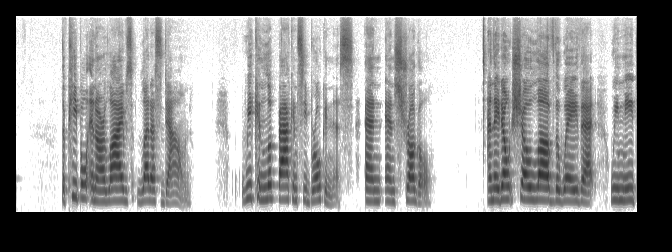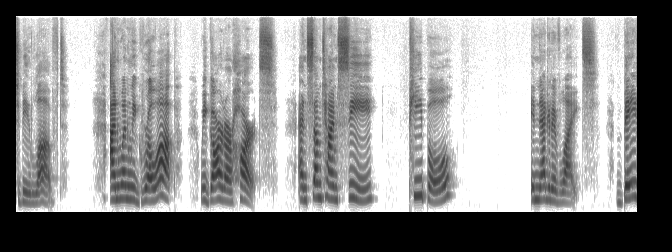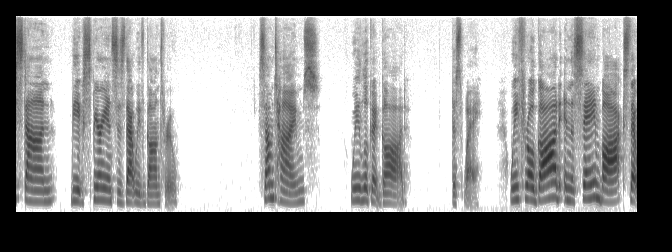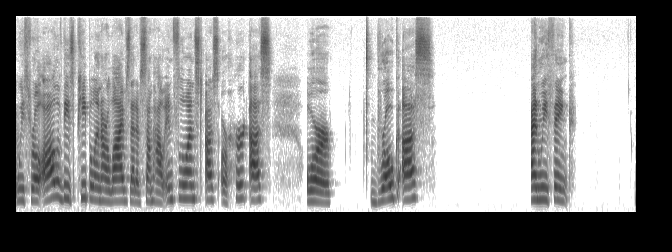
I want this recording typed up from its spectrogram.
The people in our lives let us down we can look back and see brokenness and, and struggle. And they don't show love the way that we need to be loved. And when we grow up, we guard our hearts and sometimes see people in negative lights based on the experiences that we've gone through. Sometimes we look at God this way. We throw God in the same box that we throw all of these people in our lives that have somehow influenced us or hurt us or broke us. And we think,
